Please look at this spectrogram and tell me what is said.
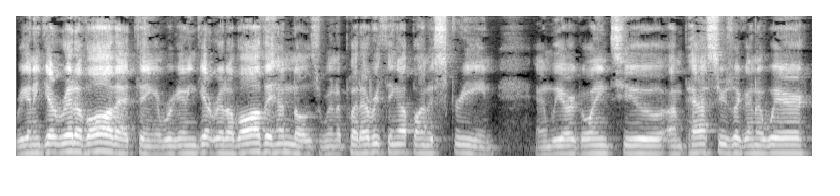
we're going to get rid of all that thing and we're going to get rid of all the hymnals. We're going to put everything up on a screen and we are going to, um, pastors are going to wear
